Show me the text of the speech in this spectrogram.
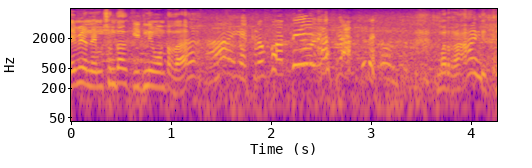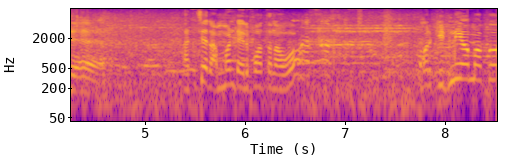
ఏమీ నిమిషం తర్వాత కిడ్నీ ఉంటుందా? మరి రా అయితే. వచ్చే రమ్మంటే వెళ్ళిపోతున్నావు. మరి కిడ్నీ అమ్మకు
